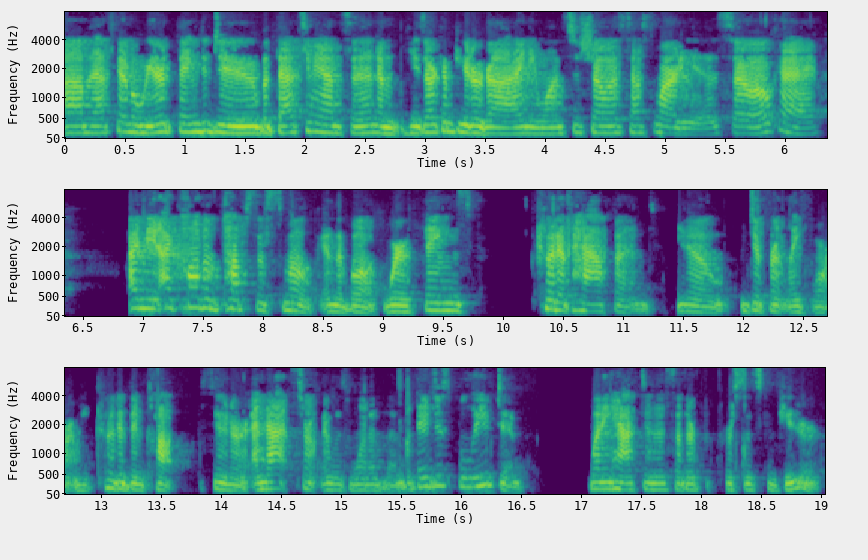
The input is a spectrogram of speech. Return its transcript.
Um, that's kind of a weird thing to do, but that's Hanssen, and he's our computer guy, and he wants to show us how smart he is. So okay. I mean, I call them puffs of smoke in the book, where things could have happened, you know, differently for him. He could have been caught sooner. And that certainly was one of them. But they just believed him when he hacked in this other person's computer.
